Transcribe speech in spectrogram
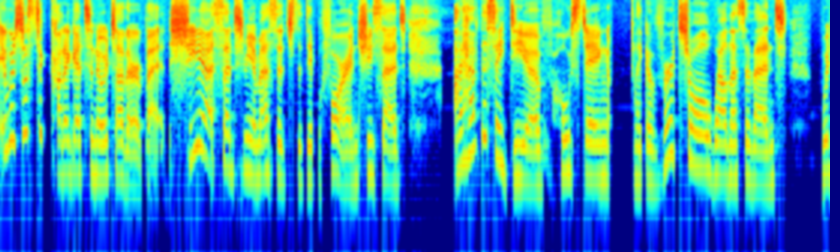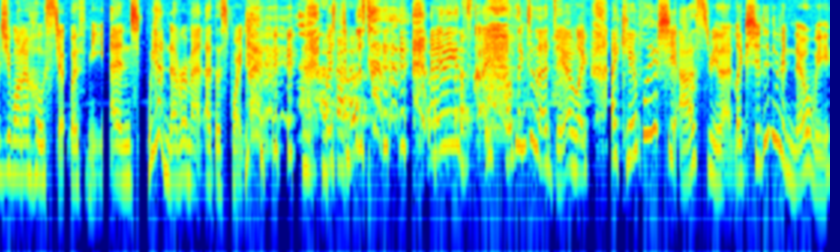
It was just to kind of get to know each other. But she uh, sent me a message the day before and she said, I have this idea of hosting like a virtual wellness event. Would you want to host it with me? And we had never met at this point. but she just, and I think it's, I still think to that day, I'm like, I can't believe she asked me that. Like, she didn't even know me.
